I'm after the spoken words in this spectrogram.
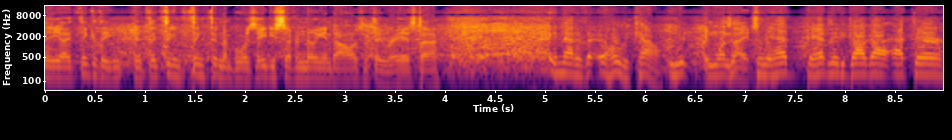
They, I think they, I think, think the number was 87 million dollars that they raised. Uh, in that event, holy cow! You, in one so, night. So they had they had Lady Gaga at their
